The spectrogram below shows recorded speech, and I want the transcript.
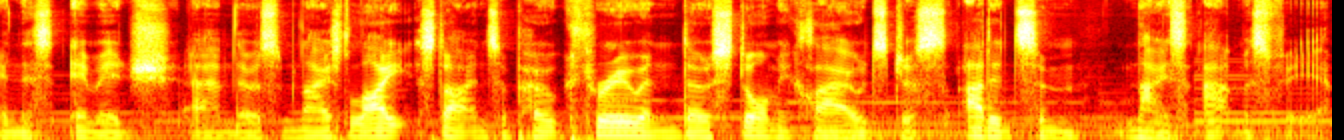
in this image. Um, there was some nice light starting to poke through, and those stormy clouds just added some nice atmosphere.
